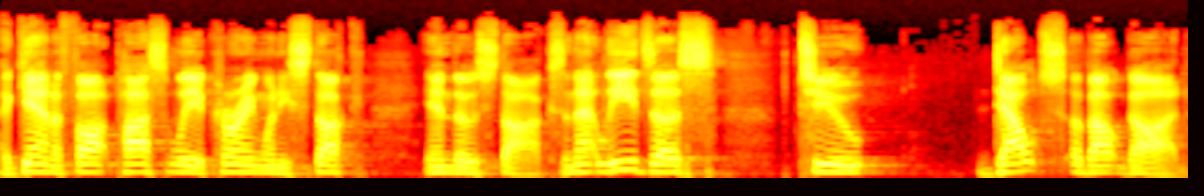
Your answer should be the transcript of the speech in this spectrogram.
Again, a thought possibly occurring when he's stuck in those stocks. And that leads us to doubts about God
